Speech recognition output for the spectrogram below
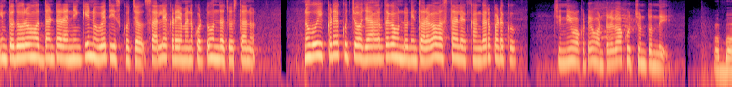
ఇంత దూరం వద్దంటే రన్నింగ్కి నువ్వే తీసుకొచ్చావు. సర్లే ఇక్కడ ఏమైనా కొట్టు ఉందో చూస్తాను. నువ్వు ఇక్కడే కూర్చో జాగ్రత్తగా ఉండు. నేను త్వరగా వస్తాలే. కంగారు పడకు. చిన్ని ఒకటే ఒంటరిగా కూర్చుంటుంది. అబ్బా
